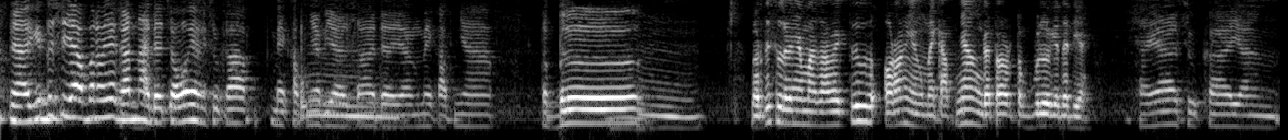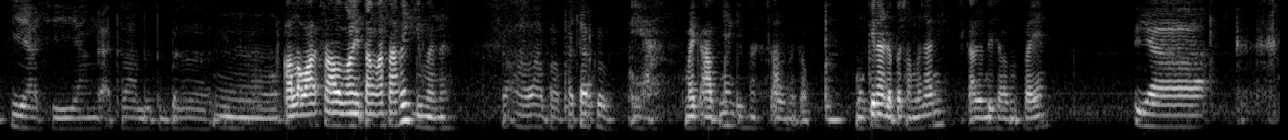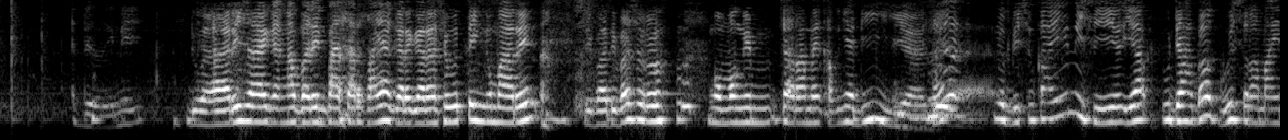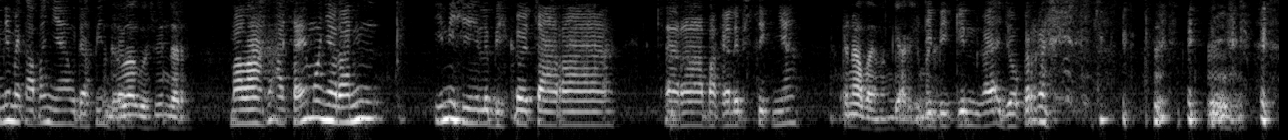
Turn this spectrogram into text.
Nah gitu sih apa namanya kan ada cowok yang suka make upnya biasa, ada yang make upnya tebel. Hmm. Berarti seleranya Mas Afik itu orang yang make upnya nggak terlalu tebel gitu dia. Saya suka yang iya sih yang nggak terlalu tebel. Hmm. Kalau soal wanita Mas Afik gimana? Soal apa pacarku? Iya, make upnya gimana soal make up? Mungkin ada pesan-pesan nih sekalian disampaikan. Ya, aduh ini dua hari saya nggak ngabarin pacar saya gara-gara syuting kemarin. Tiba-tiba suruh ngomongin cara make upnya dia. Saya lebih suka ini sih. Ya udah bagus selama ini make upnya udah Udah pintar. bagus, pinter. Malah ah, saya mau nyaranin ini sih lebih ke cara cara pakai lipstiknya Kenapa emang dia harus dibikin kayak Joker kan.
